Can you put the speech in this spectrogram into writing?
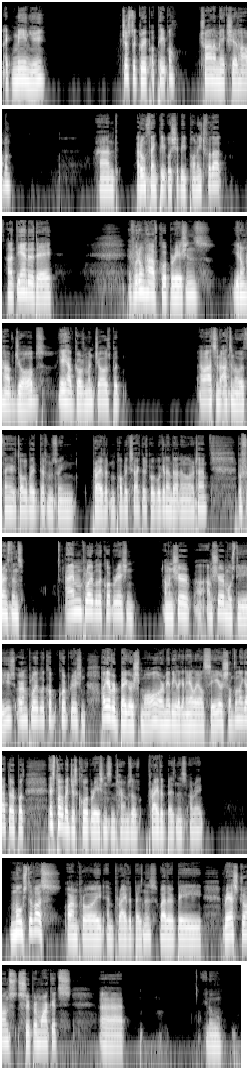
Like me and you. Just a group of people trying to make shit happen. And I don't think people should be punished for that. And at the end of the day, if we don't have corporations, you don't have jobs. Yeah, you have government jobs, but oh, that's an, that's another thing I could talk about. The difference between private and public sectors, but we'll get into that another time. But for instance, I'm employed with a corporation. I'm sure I'm sure most of you are employed with a corporation, however big or small, or maybe like an LLC or something like that. There, but let's talk about just corporations in terms of private business. All right, most of us are employed in private business, whether it be restaurants, supermarkets, uh, you know,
